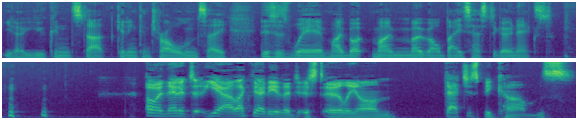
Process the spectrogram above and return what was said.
you know you can start getting control and say, "This is where my bo- my mobile base has to go next." Oh, and then it, yeah, I like the idea that just early on, that just becomes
